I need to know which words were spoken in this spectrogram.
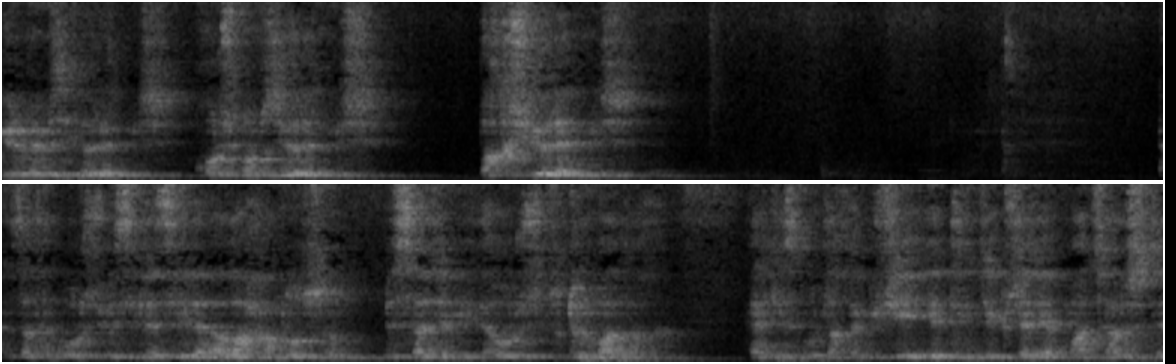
yürümemizi öğretmiş, konuşmamızı öğretmiş, bakışı öğretmiş. Zaten oruç vesilesiyle Allah hamdolsun biz sadece mide oruç tutturmadık. Herkes mutlaka gücü yettiğince güzel yapmaya çalıştı.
